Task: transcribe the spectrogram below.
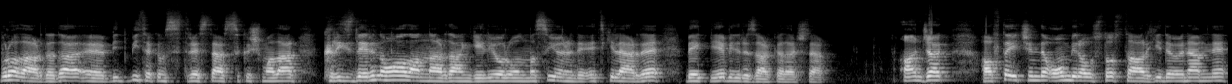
buralarda da e, bir, bir takım stresler, sıkışmalar, krizlerin o alanlardan geliyor olması yönünde etkiler de bekleyebiliriz arkadaşlar. Ancak hafta içinde 11 Ağustos tarihi de önemli.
